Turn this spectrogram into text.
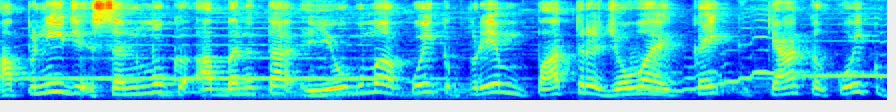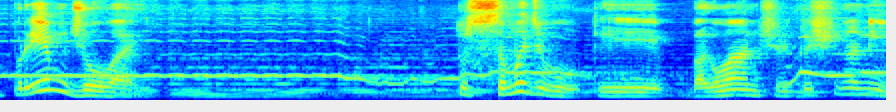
આપની જ સન્મુખ આ બનતા યોગમાં કોઈક પ્રેમ પાત્ર જોવાય, કંઈક ક્યાંક કોઈક પ્રેમ જોવાય. તો સમજવું કે ભગવાન શ્રી કૃષ્ણની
